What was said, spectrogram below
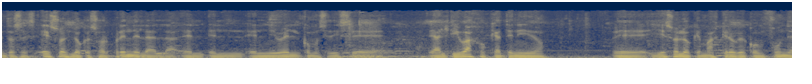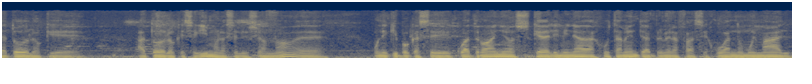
Entonces eso es lo que sorprende el, el- el nivel, como se dice, de altibajos que ha tenido. Eh, y eso es lo que más creo que confunde a todos los que a todos los que seguimos la selección, ¿no? Eh, un equipo que hace cuatro años queda eliminada justamente a la primera fase, jugando muy mal.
